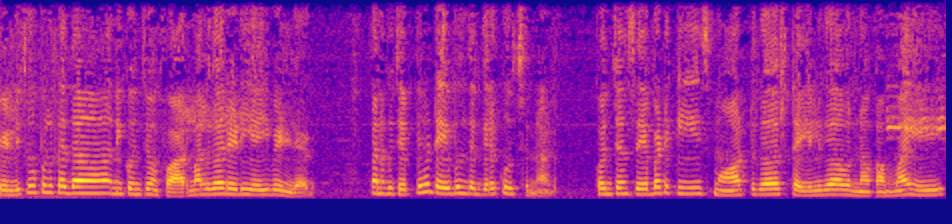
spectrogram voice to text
పెళ్ళి చూపులు కదా అని కొంచెం ఫార్మల్గా రెడీ అయి వెళ్ళాడు. తనకు చెప్పిన టేబుల్ దగ్గర కూర్చున్నాడు. కొంచెం సేపటికి స్మార్ట్గా స్టైల్గా ఉన్న ఒక అమ్మాయి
